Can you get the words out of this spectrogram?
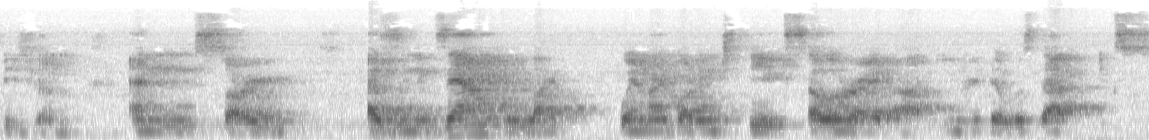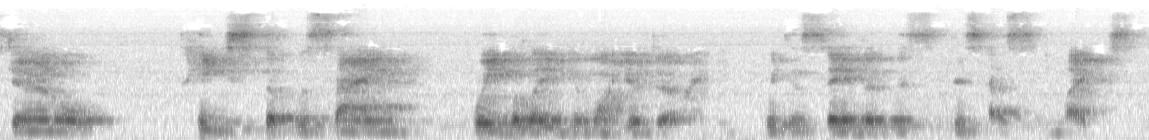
the vision, and so as an example, like when I got into the accelerator, you know, there was that external piece that was saying, "We believe in what you're doing. We can see that this this has some legs."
